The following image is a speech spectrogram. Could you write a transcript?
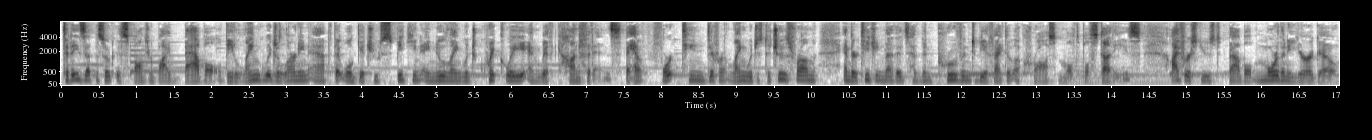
Today's episode is sponsored by Babbel, the language learning app that will get you speaking a new language quickly and with confidence. They have 14 different languages to choose from, and their teaching methods have been proven to be effective across multiple studies. I first used Babbel more than a year ago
